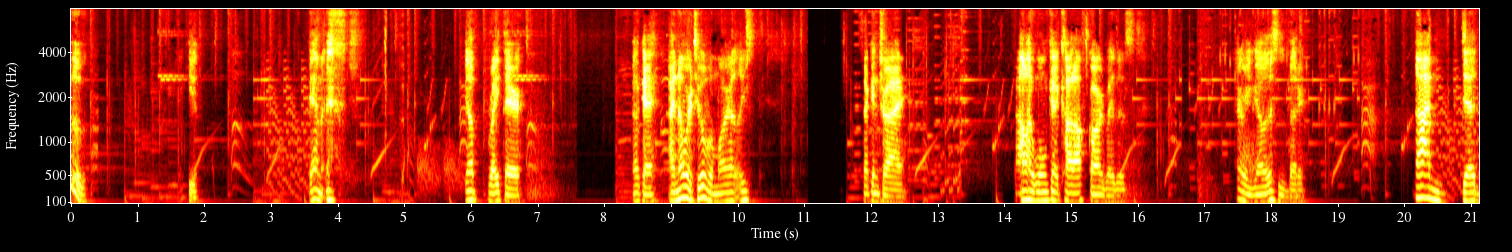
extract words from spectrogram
Ooh. Thank you. Damn it. yep, right there. Okay, I know where two of them are at least. Second try. Now I won't get caught off guard by this. There we go, this is better. I'm dead.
